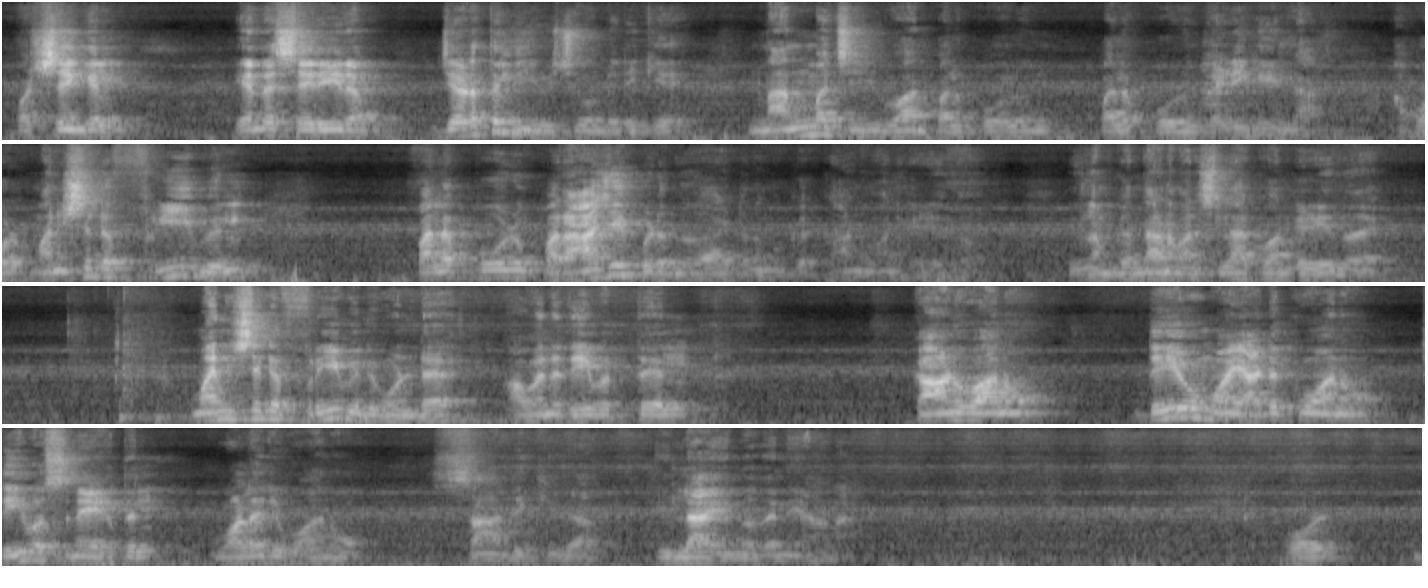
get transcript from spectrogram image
പക്ഷേങ്കിൽ എന്റെ ശരീരം ജഡത്തിൽ ജീവിച്ചുകൊണ്ട് എനിക്ക് നന്മ ചെയ്യുവാൻ പലപ്പോഴും പലപ്പോഴും കഴിയുകയില്ല. അപ്പോൾ മനുഷ്യന്റെ ഫ്രീ വിൽ പലപ്പോഴും പരാജയപ്പെടുന്നതായിട്ട് നമുക്ക് കാണുവാൻ കഴിയുന്നു. ഇത് നമുക്ക് എന്താണ് മനസ്സിലാക്കുവാൻ കഴിയുന്നത്? മനുഷ്യന്റെ ഫ്രീ വിൽ കൊണ്ട് അവന് ദൈവത്തിൽ കാണുവാനോ ദൈവവുമായി അടുക്കുവാനോ ദൈവസ്നേഹത്തിൽ വളരുവാനോ സാധിക്കുക ഇല്ല എന്ന് തന്നെയാണ്. അപ്പോൾ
